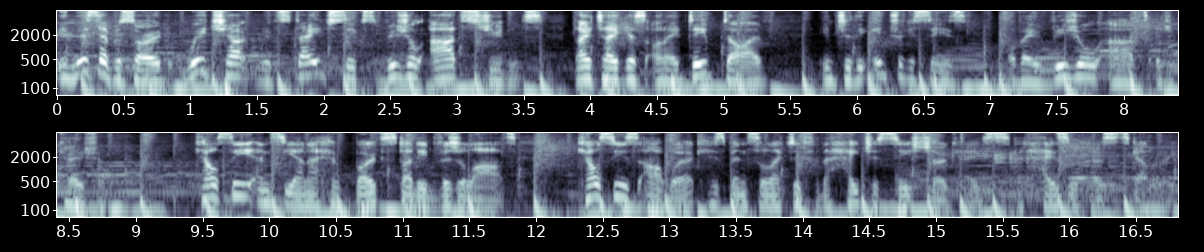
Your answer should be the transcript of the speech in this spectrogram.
In this episode, we chat with Stage 6 visual arts students. They take us on a deep dive into the intricacies of a visual arts education. Kelsey and Sienna have both studied visual arts. Kelsey's artwork has been selected for the HSC showcase at Hazelhurst's Gallery.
